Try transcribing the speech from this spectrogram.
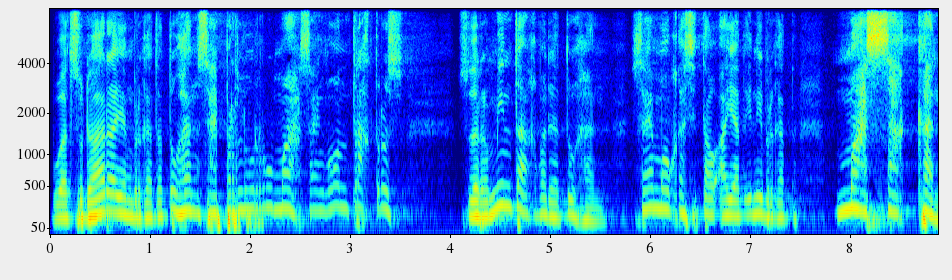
Buat saudara yang berkata, Tuhan saya perlu rumah, saya ngontrak terus. Saudara minta kepada Tuhan, saya mau kasih tahu ayat ini berkata, masakan.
